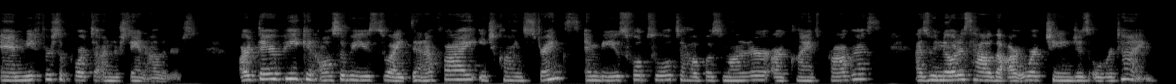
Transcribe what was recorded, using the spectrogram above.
and need for support to understand others. Art therapy can also be used to identify each client's strengths and be a useful tool to help us monitor our client's progress as we notice how the artwork changes over time.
